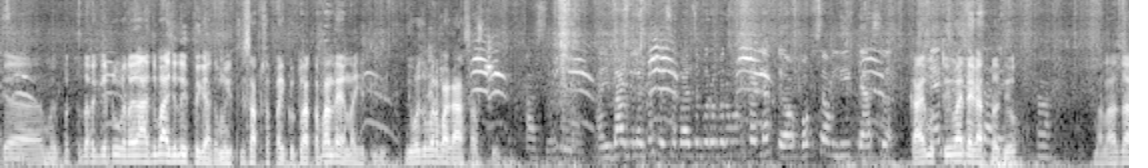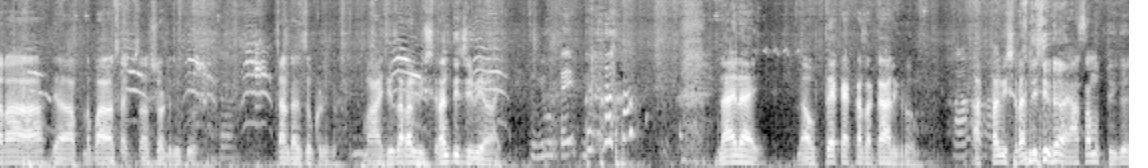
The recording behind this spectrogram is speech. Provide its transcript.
त्या मग फक्त जरा गेट उघडा. आधी भाजीला इथं घ्या मग इथली साफसफाई करतो. आता बांधाय ना इथली. दिवसभर बघा असं असते असं हो. आणि बाजूला कसं सकाळचं बरोबर काय म्हणतोय माहिती आहे का आता हा, मला जरा त्या आपला बाळासाहेबचा शॉर्ट घेतो. हा. चांडाळ चौकडीचा माझी जरा विश्रांतीची वेळ आहे. तुम्ही उठायत नाही नाही. लावतोय एकाचा कार्यक्रम? हा, हा, आता विश्रांतीची वेळ आहे. असा म्हणतोय ग.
